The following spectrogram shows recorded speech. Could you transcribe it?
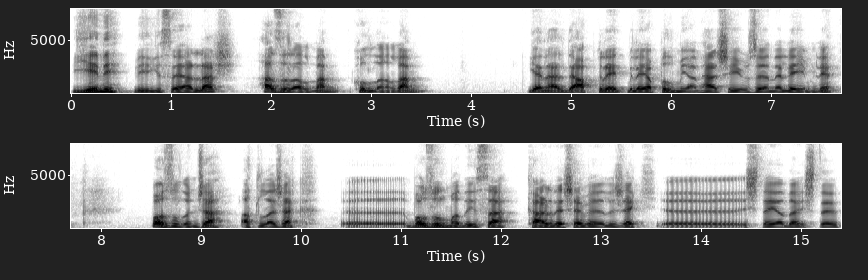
Yeni bilgisayarlar hazır alınan, kullanılan, genelde upgrade bile yapılmayan her şeyi üzerine lehimli, bozulunca atılacak e, bozulmadıysa kardeşe verilecek e, işte ya da işte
